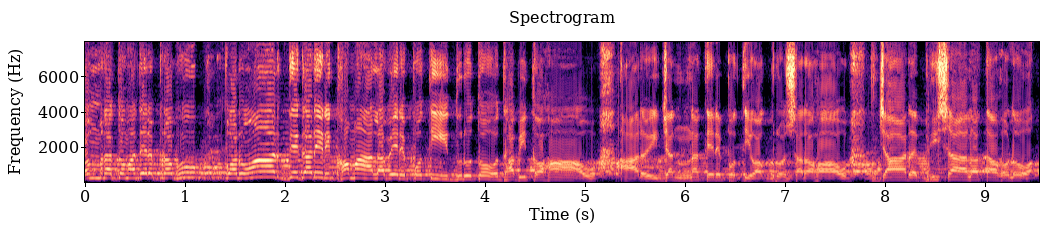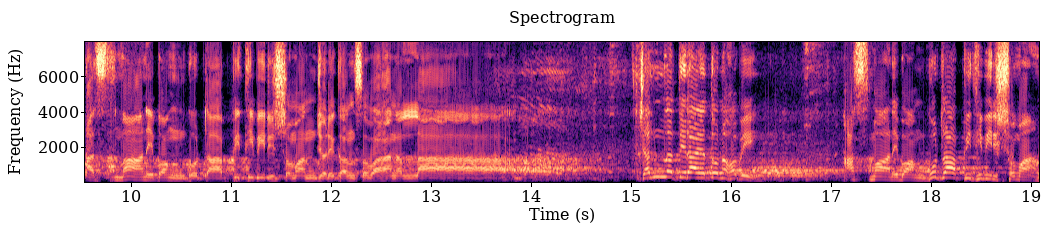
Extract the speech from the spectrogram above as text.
তোমরা তোমাদের প্রভু পরওয়ারদিগারের ক্ষমা লাভের প্রতি দ্রুত ধাবিত হও, আর ওই জান্নাতের প্রতি অগ্রসর হও, যার বিশালতা হলো আসমান এবং গোটা পৃথিবীর সমান জোরে কান সুবহানাল্লাহ। জান্নাতের আয়তন হবে আসমান এবং গোটা পৃথিবীর সমান।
